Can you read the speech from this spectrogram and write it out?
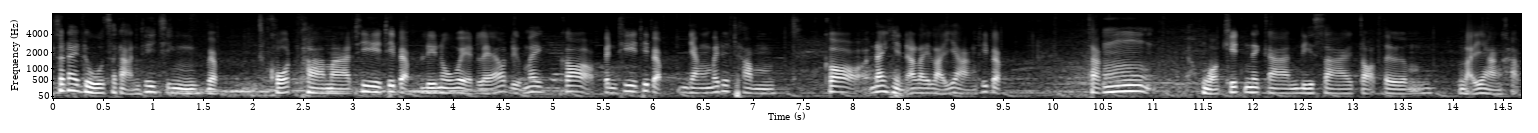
นี้ก็ได้ดูสถานที่จริงแบบโค้ดพามาที่ที่แบบรีโนเวทแล้ว หรือไม่ก็เป็นที่ที่แบบยังไม่ได้ทำก็ได้เห็นอะไรหลายอย่างที่แบบทั้งหัวคิดในการดีไซน์ต่อเติมหลายอย่างครับ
